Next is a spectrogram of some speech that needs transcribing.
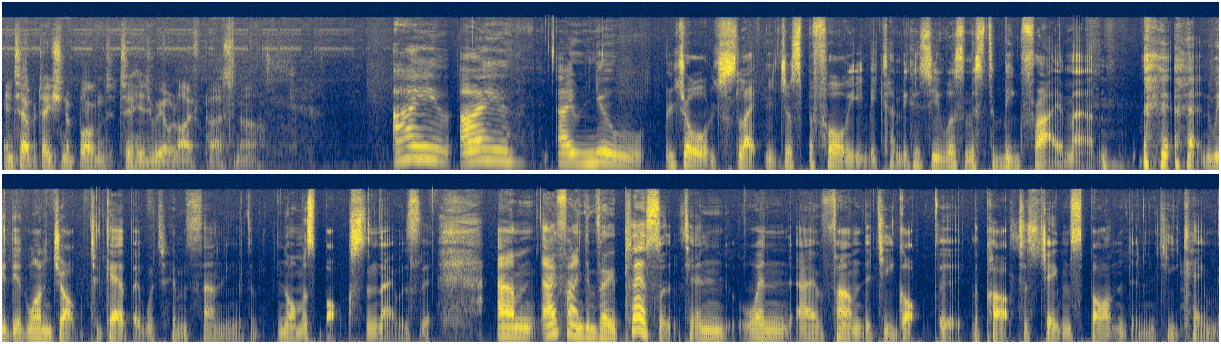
interpretation of Bond to his real life personnel? I I I knew George slightly just before he became because he was Mr. Big Fry Man. and we did one job together with him standing with an enormous box and I was there. Um, I find him very pleasant and when I found that he got the, the part as James Bond and he came,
